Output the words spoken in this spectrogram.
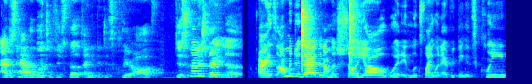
i just have a bunch of just stuff i need to just clear off. Just kind of straighten up Alright, so I'm to do that. Then I'm to show y'all what it looks like when everything is clean.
